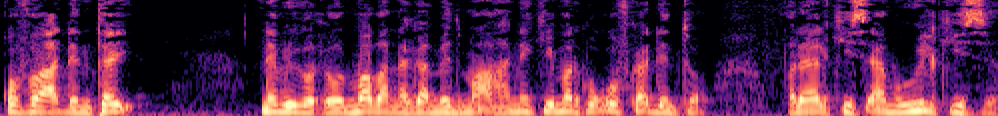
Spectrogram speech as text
qofaa dhintay nabiga wuxuu maba naga mid ma aha ninkii markuu qofka dhinto walaalkiisa ama wiilkiisa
